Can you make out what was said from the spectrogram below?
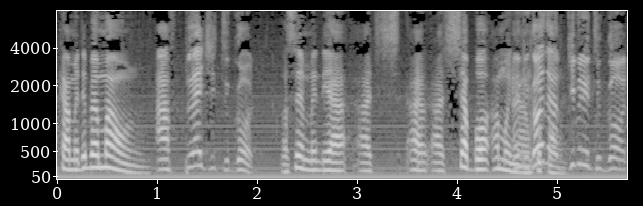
nka mede bɛma wo no I've pledged it to God. And because I've given it to God,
